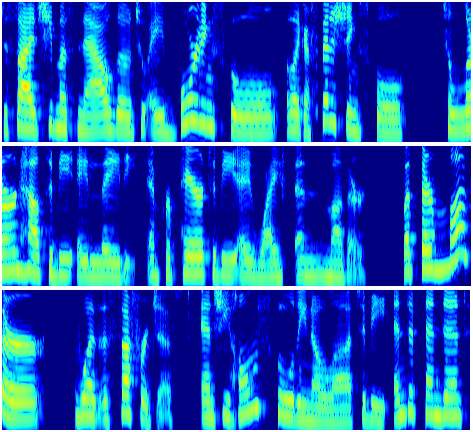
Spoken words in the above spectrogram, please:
decide she must now go to a boarding school, like a finishing school, to learn how to be a lady and prepare to be a wife and mother. But their mother was a suffragist, and she homeschooled Enola to be independent,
